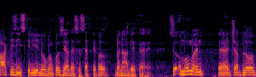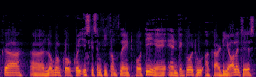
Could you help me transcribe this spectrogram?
ہارٹ ڈیزیز کے لیے لوگوں کو زیادہ سسپٹیبل بنا دیتا ہے سو عموماً جب لوگ لوگوں کو کوئی اس قسم کی کمپلینٹ ہوتی ہے and they go to a cardiologist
